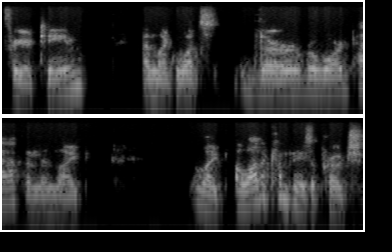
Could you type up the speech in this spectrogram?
for your team and like what's their reward path and then like like a lot of companies approach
